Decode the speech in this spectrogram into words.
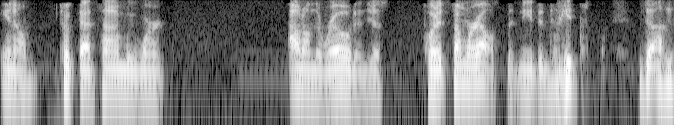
you know, took that time we weren't out on the road and just put it somewhere else that needed to be done.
